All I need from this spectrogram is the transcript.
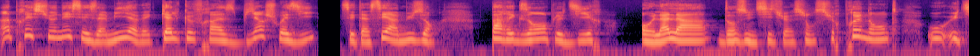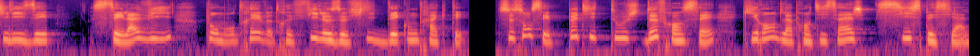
impressionner ses amis avec quelques phrases bien choisies, c'est assez amusant. Par exemple, dire Oh là là dans une situation surprenante ou utiliser C'est la vie pour montrer votre philosophie décontractée. Ce sont ces petites touches de français qui rendent l'apprentissage si spécial.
